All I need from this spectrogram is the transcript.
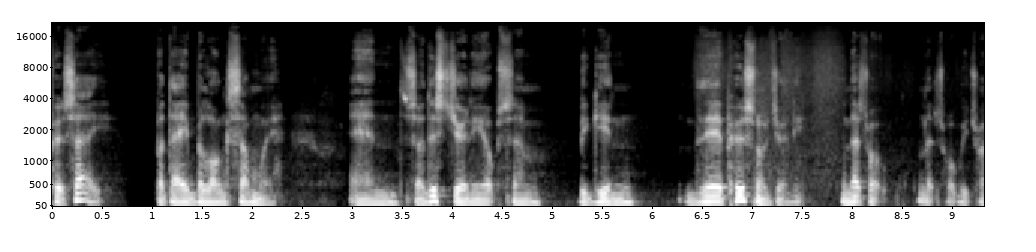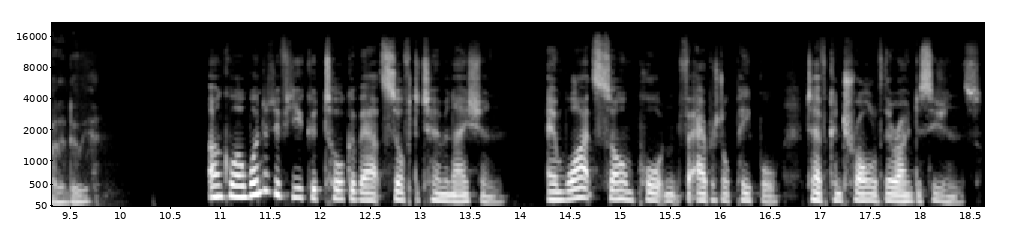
per se, but they belong somewhere. And so this journey helps them begin their personal journey. And that's what that's what we try to do here. Uncle, I wondered if you could talk about self determination and why it's so important for Aboriginal people to have control of their own decisions.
